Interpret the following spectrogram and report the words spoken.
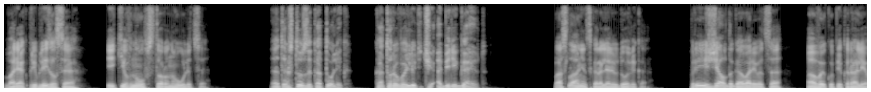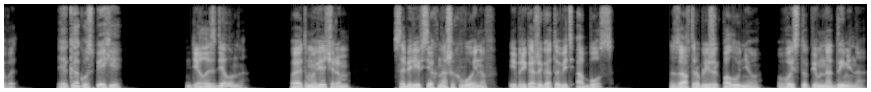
Варяг приблизился и кивнул в сторону улицы. «Это что за католик, которого лютичи оберегают?» Посланец короля Людовика. Приезжал договариваться о выкупе королевы. «И как успехи?» «Дело сделано. Поэтому вечером собери всех наших воинов и прикажи готовить обоз. Завтра ближе к полудню выступим на Дымина.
